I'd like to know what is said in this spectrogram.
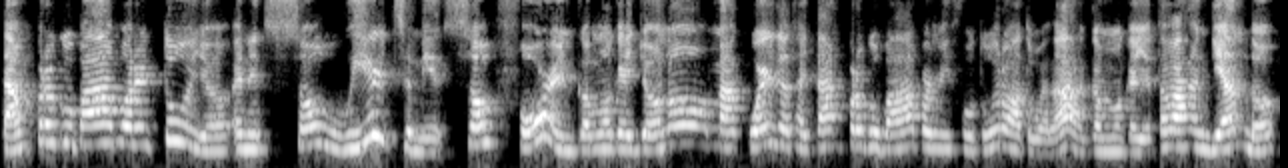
tan preocupada por el tuyo, and it's so weird to me, it's so foreign, como que yo no me acuerdo estar tan preocupada por mi futuro a tu edad, como que yo estaba jangueando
